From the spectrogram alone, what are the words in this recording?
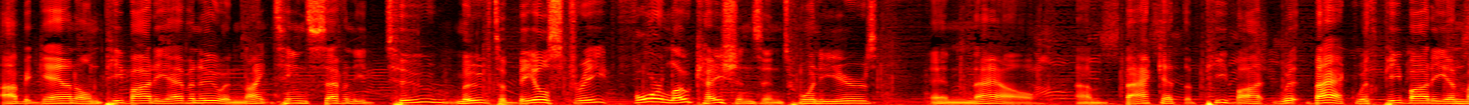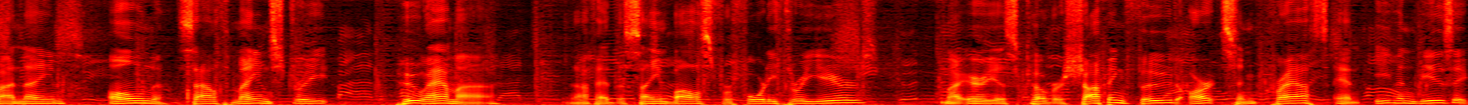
I began on Peabody Avenue in 1972, moved to Beale Street, four locations in 20 years, and now I'm back at the Peabody, with, back with Peabody in my name on South Main Street. Who am I? I've had the same boss for 43 years. My areas cover shopping, food, arts and crafts, and even music.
